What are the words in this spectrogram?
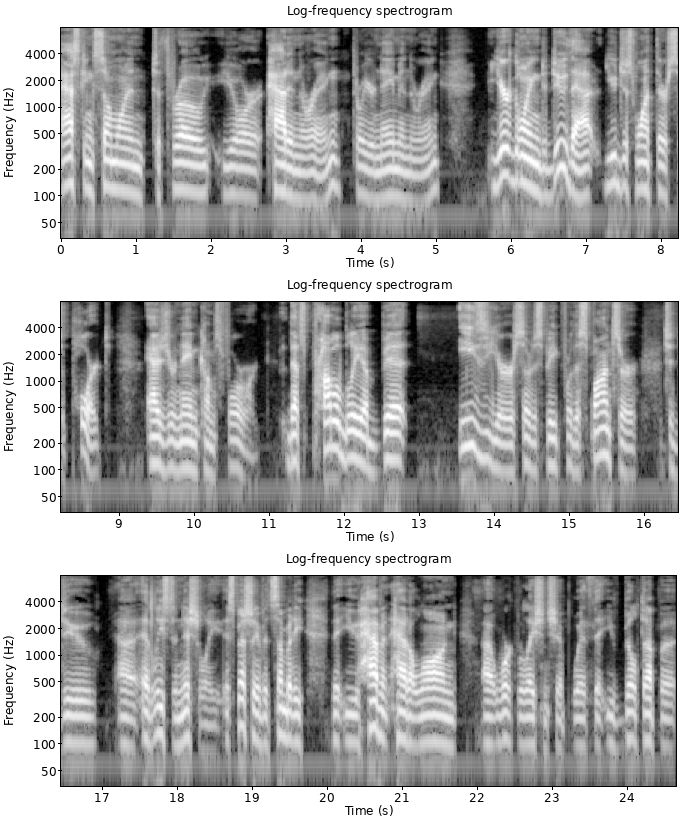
asking someone to throw your hat in the ring, throw your name in the ring, you're going to do that. You just want their support as your name comes forward that's probably a bit easier, so to speak, for the sponsor to do, uh, at least initially, especially if it's somebody that you haven't had a long uh, work relationship with, that you've built up a,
